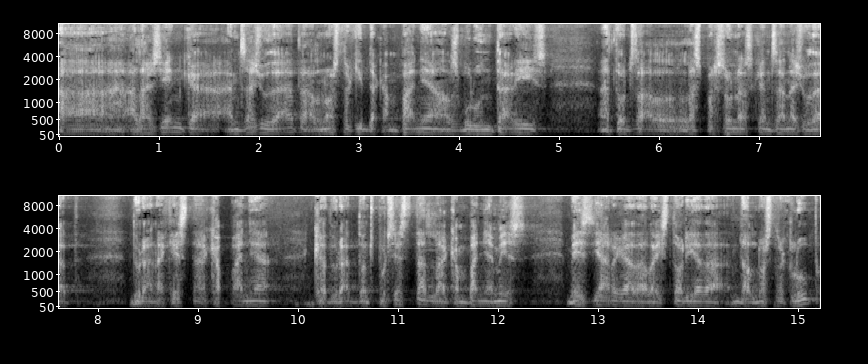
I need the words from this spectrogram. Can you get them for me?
a, a la gent que ens ha ajudat, al nostre equip de campanya, als voluntaris, a totes les persones que ens han ajudat durant aquesta campanya que ha durat, doncs potser ha estat la campanya més, més llarga de la història de, del nostre club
